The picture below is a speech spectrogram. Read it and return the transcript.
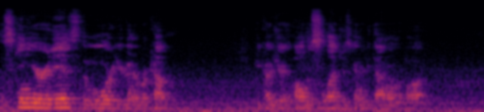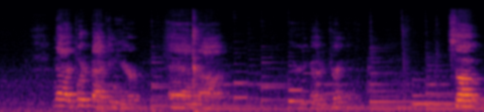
The skinnier it is, the more you're gonna recover. Because all the sludge is gonna be down on the bottom. Now I put it back in here and, uh, there you go, you're drinking it. So,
